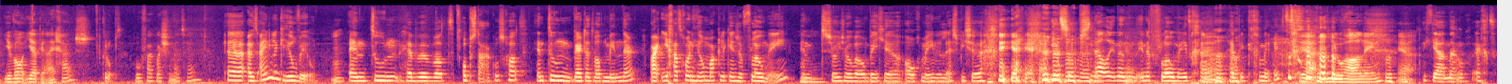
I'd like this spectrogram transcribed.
Je, woon, je hebt je eigen huis. Klopt. Hoe vaak was je met hun? Eh, uiteindelijk heel veel. Mm. En toen hebben we wat obstakels gehad. En toen werd het wat minder. Maar je gaat gewoon heel makkelijk in zo'n flow mee. En Mhm. sowieso wel een beetje algemene lesbische. ja, ja. Iets om snel in een, in een flow mee te gaan, Ja. heb ik gemerkt. Ja, Newhaling. Ja. Ja, nou, echt.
